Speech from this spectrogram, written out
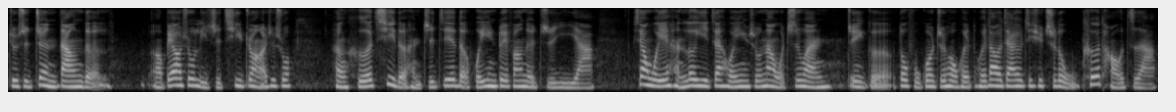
就是正当的，呃，不要说理直气壮，而是说很和气的、很直接的回应对方的质疑呀。像我也很乐意再回应说，那我吃完这个豆腐锅之后，回回到家又继续吃了五颗桃子啊。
